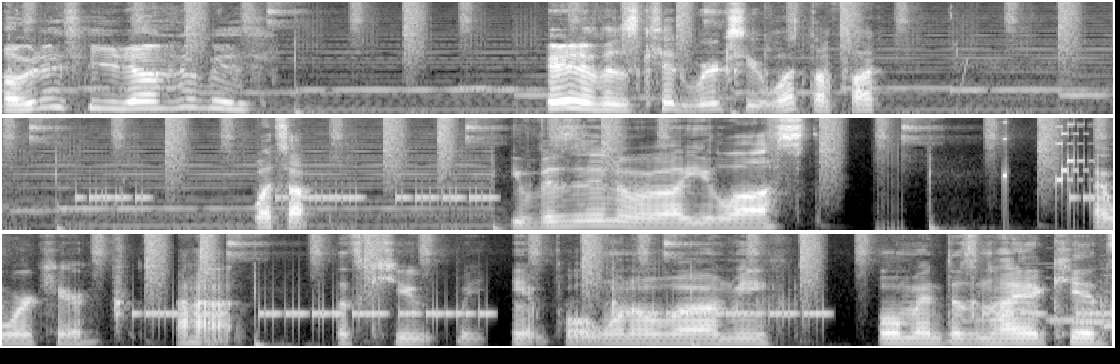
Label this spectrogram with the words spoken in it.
How does he not have his kid if his kid works here? What the fuck? What's up? You visiting or are you lost? I work here. Haha. That's cute, but you can't pull one over on me. Old Pullman doesn't hire kids.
